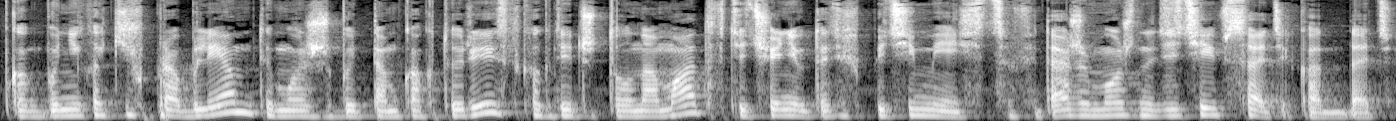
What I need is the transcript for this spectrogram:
как бы никаких проблем. Ты можешь быть там как турист, как digital nomad в течение вот этих пяти месяцев. И даже можно детей в садик отдать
